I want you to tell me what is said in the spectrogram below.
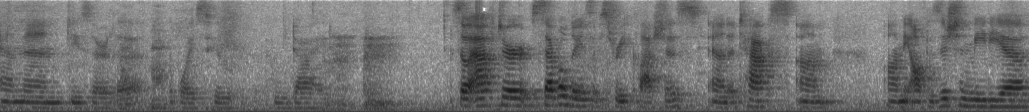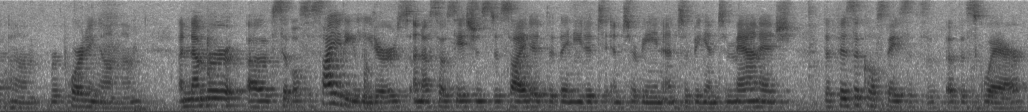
And then these are the, the boys who who died. So, after several days of street clashes and attacks um, on the opposition media, um, reporting on them, a number of civil society leaders and associations decided that they needed to intervene and to begin to manage the physical spaces of, of the square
